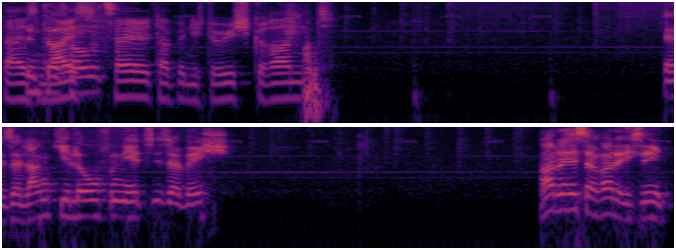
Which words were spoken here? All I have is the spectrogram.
Da ist ein Haus. Maisfeld, da bin ich durchgerannt. Der ist ja lang gelaufen, jetzt ist er weg. Ah, da ist er, warte, ich sehe ihn.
